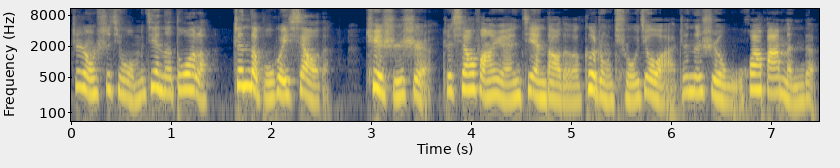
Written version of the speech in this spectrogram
这种事情我们见得多了，真的不会笑的。”确实是，这消防员见到的各种求救啊，真的是五花八门的。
